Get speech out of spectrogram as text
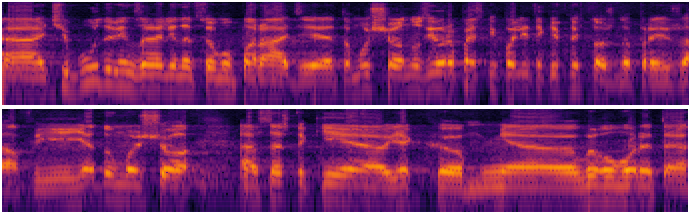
Е, Чи буде він взагалі на цьому параді? Тому що ну з європейських політиків ніхто ж не приїжджав. І я думаю, що е, все ж таки як ем, е, ви говорите,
